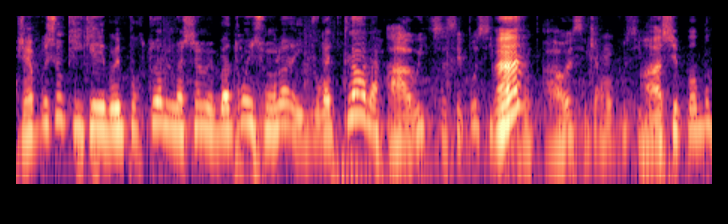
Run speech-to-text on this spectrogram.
J'ai l'impression qu'il est calibré pour toi, le machin, mes bâtons ils sont là, ils devraient être là là. Ah oui, ça c'est possible. Hein? Ah ouais, c'est carrément possible. Ah c'est pas bon,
